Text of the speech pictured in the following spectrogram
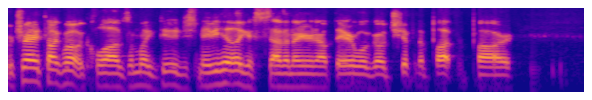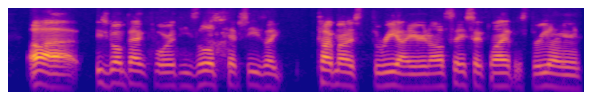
We're trying to talk about with clubs. I'm like, dude, just maybe hit like a seven iron up there. We'll go chipping a putt for par. Uh he's going back and forth. He's a little tipsy. He's like talking about his three iron. I'll say six line up his three iron.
